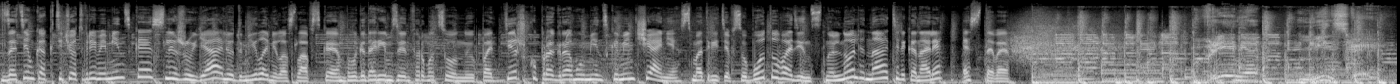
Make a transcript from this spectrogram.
Затем, как течет время Минское, слежу я, Людмила Милославская. Благодарим за информационную поддержку программу «Минско-Минчане». Смотрите в субботу в 11.00 на телеканале СТВ. Время Минское.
